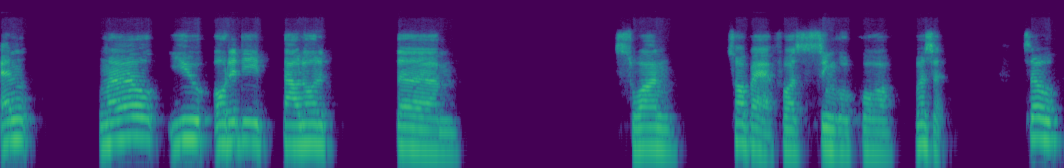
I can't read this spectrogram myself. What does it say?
And now you already downloaded the um, Swan software for single core version. So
